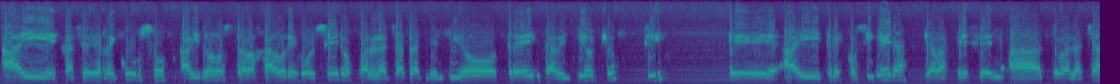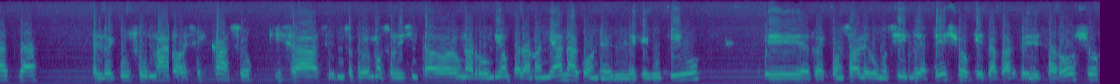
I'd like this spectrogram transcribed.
hay escasez de recursos, hay dos trabajadores bolseros para la chata 32, 30, 28, ¿sí? Eh, hay tres cocineras que abastecen a toda la chata, el recurso humano es escaso, quizás nosotros hemos solicitado una reunión para mañana con el Ejecutivo, eh, responsable como Silvia Tello, que es la parte de desarrollo,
